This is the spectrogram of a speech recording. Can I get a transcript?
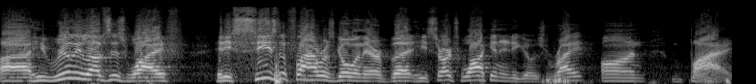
Uh, he really loves his wife, and he sees the flowers going there, but he starts walking and he goes right on by.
